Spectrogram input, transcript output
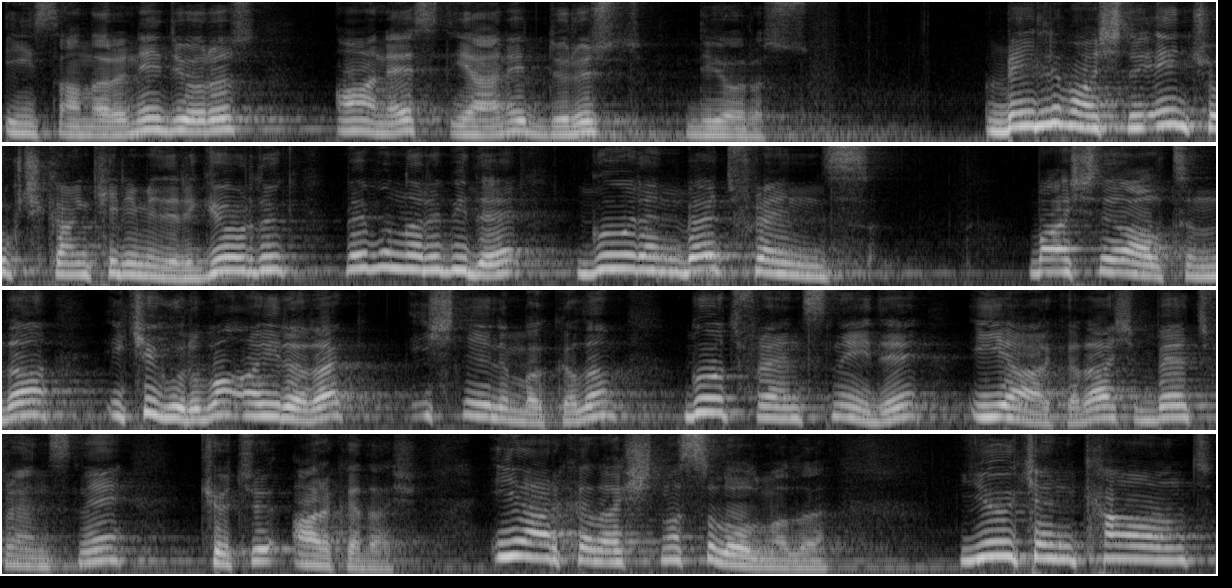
insanlara ne diyoruz? Honest yani dürüst diyoruz. Belli başlı en çok çıkan kelimeleri gördük ve bunları bir de good and bad friends başlığı altında iki gruba ayırarak işleyelim bakalım. Good friends neydi? İyi arkadaş. Bad friends ne? Kötü arkadaş. İyi arkadaş nasıl olmalı? You can count,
